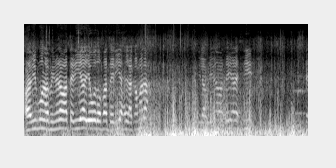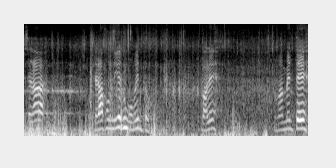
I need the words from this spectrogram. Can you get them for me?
Ahora mismo la primera batería, llevo dos baterías en la cámara decir que se la, ha fundido en un momento, ¿vale? Normalmente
